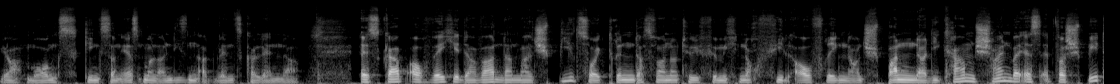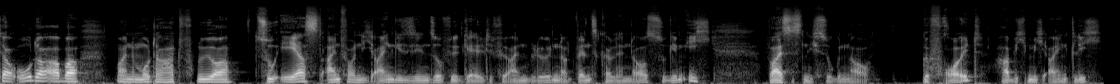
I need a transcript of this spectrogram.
ja, morgens ging es dann erstmal an diesen Adventskalender. Es gab auch welche, da waren dann mal Spielzeug drin. Das war natürlich für mich noch viel aufregender und spannender. Die kamen scheinbar erst etwas später oder aber meine Mutter hat früher zuerst einfach nicht eingesehen, so viel Geld für einen blöden Adventskalender auszugeben. Ich weiß es nicht so genau. Gefreut habe ich mich eigentlich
